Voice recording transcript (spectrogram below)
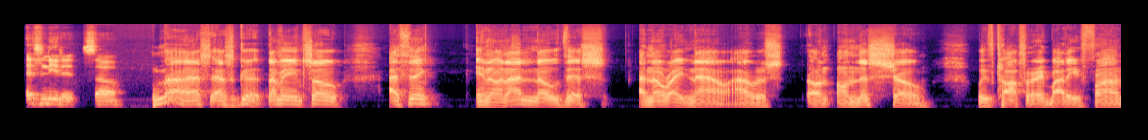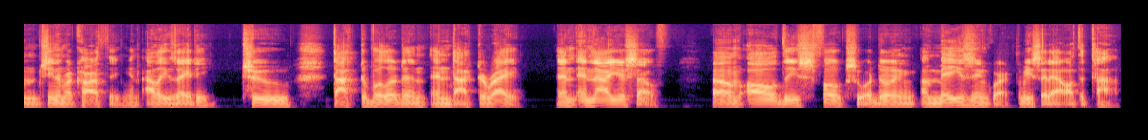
it's needed. So no, that's that's good. I mean, so I think you know, and I know this. I know right now. I was on on this show. We've talked for everybody from Gina McCarthy and Ali Zaidi to Dr. Bullard and, and Dr. Wright, and, and now yourself. Um, all these folks who are doing amazing work, let me say that off the top,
